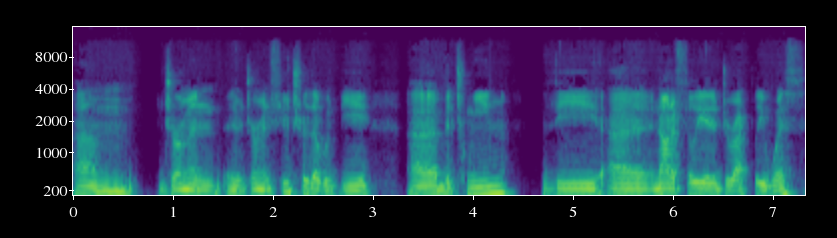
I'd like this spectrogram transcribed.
um, German German future that would be uh, between the uh, not affiliated directly with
